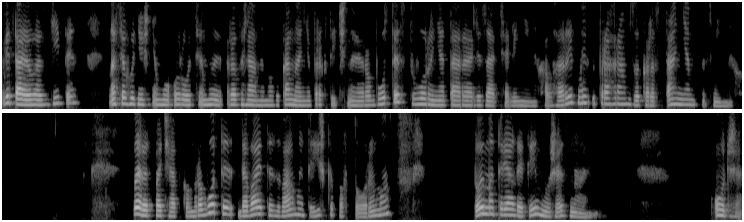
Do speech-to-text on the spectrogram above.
Вітаю вас, діти! На сьогоднішньому уроці ми розглянемо виконання практичної роботи, створення та реалізація лінійних алгоритмів і програм з використанням змінних. Перед початком роботи давайте з вами трішки повторимо той матеріал, який ми вже знаємо. Отже,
